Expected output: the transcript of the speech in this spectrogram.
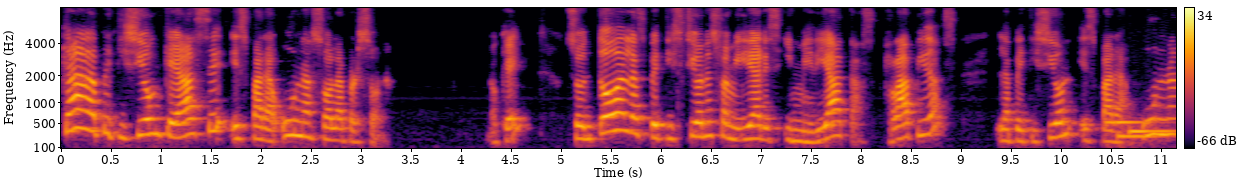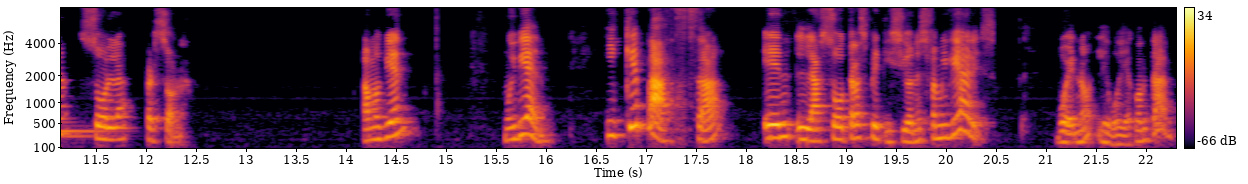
cada petición que hace es para una sola persona. ¿Ok? Son todas las peticiones familiares inmediatas, rápidas, la petición es para una sola persona. ¿Vamos bien? Muy bien. ¿Y qué pasa en las otras peticiones familiares? Bueno, le voy a contar.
